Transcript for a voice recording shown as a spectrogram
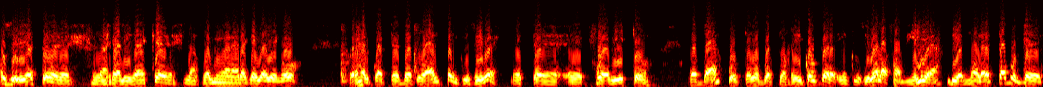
No, sí, este, la realidad es que la forma y manera que ella llegó pues el cuartel de Tualta inclusive este eh, fue visto verdad por todo Puerto Rico que inclusive la familia bien molesta porque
